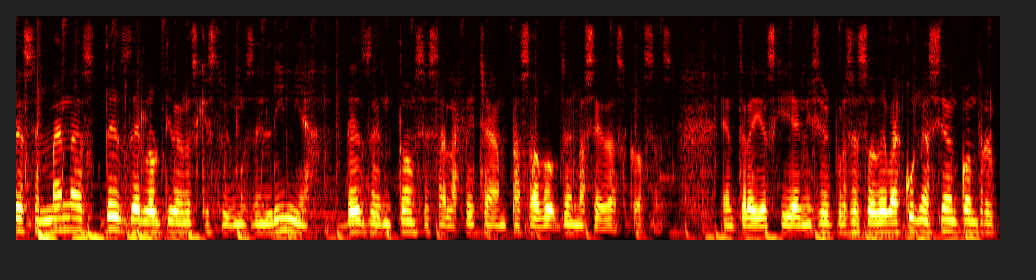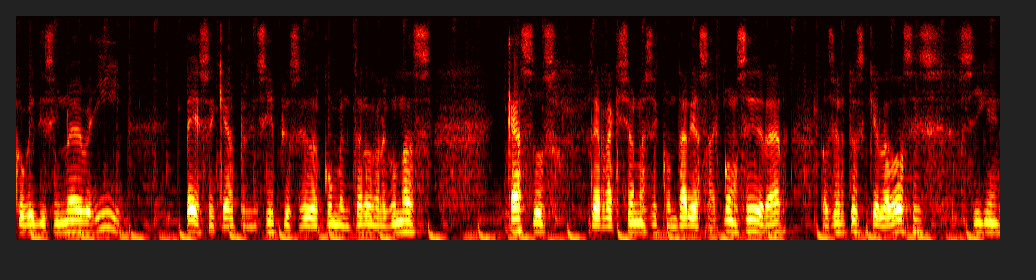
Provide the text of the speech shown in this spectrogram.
Varias semanas desde la última vez que estuvimos en línea. Desde entonces a la fecha han pasado demasiadas cosas. Entre ellas que ya inició el proceso de vacunación contra el COVID-19 y pese que al principio se documentaron algunos casos de reacciones secundarias a considerar, lo cierto es que la dosis sigue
